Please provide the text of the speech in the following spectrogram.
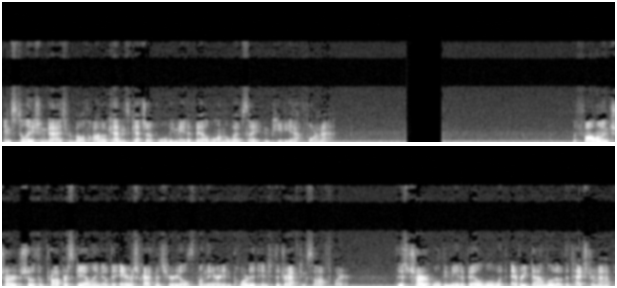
Installation guides for both AutoCAD and SketchUp will be made available on the website in PDF format. The following chart shows the proper scaling of the Arriscraft materials when they are imported into the drafting software. This chart will be made available with every download of the texture map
